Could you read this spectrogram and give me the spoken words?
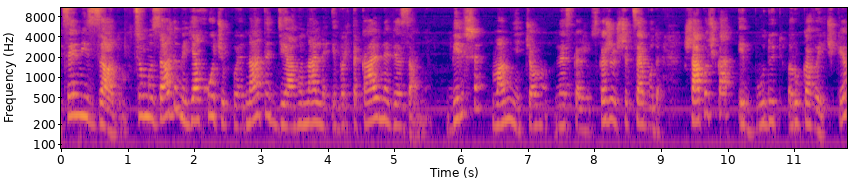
цей мій задум. В цьому задумі я хочу поєднати діагональне і вертикальне в'язання. Більше вам нічого не скажу. Скажу, що це буде шапочка і будуть рукавички.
